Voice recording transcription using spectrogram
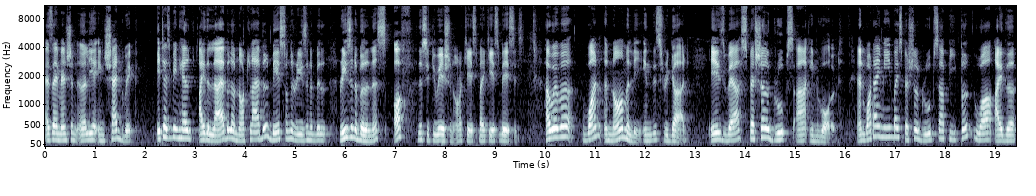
as I mentioned earlier in Chadwick, it has been held either liable or not liable based on the reasonable reasonableness of the situation on a case by case basis. However, one anomaly in this regard is where special groups are involved. And what I mean by special groups are people who are either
